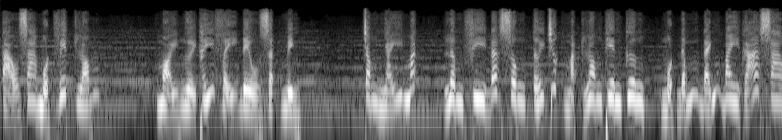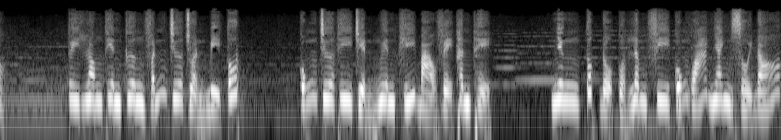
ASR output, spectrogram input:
tạo ra một vết lõm. Mọi người thấy vậy đều giật mình. Trong nháy mắt, Lâm Phi đã xông tới trước mặt Long Thiên Cương, một đấm đánh bay gã sao. Tuy Long Thiên Cương vẫn chưa chuẩn bị tốt, cũng chưa thi triển nguyên khí bảo vệ thân thể. Nhưng tốc độ của Lâm Phi cũng quá nhanh rồi đó.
